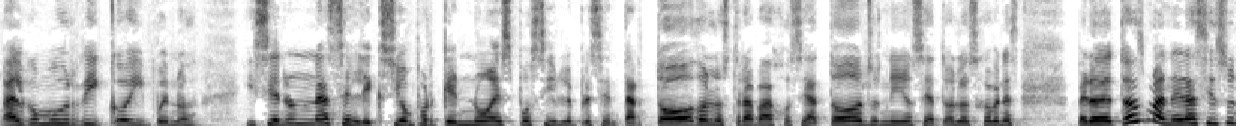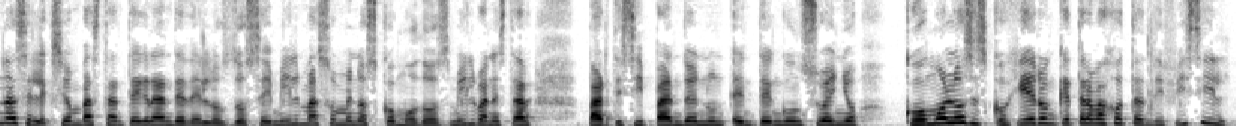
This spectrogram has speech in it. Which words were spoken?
algo muy rico y bueno, hicieron una selección porque no es posible presentar todos los trabajos y a todos los niños y a todos los jóvenes, pero de todas maneras sí es una selección bastante grande, de los 12 mil más o menos como dos mil van a estar participando en, un, en Tengo un Sueño. ¿Cómo los escogieron? ¿Qué trabajo tan difícil?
